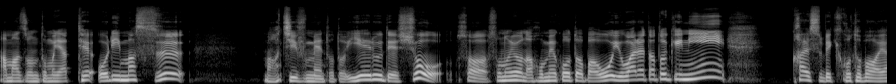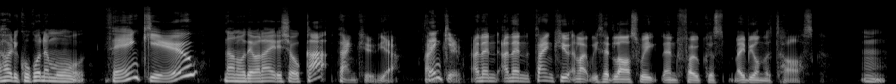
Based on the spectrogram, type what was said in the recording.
Amazon ともやっております。まあ、アチーブメントと言えるでしょう。さあ、そのような褒め言葉を言われた時に、返すべき言葉はやはりここでも Thank you なのではないでしょうか。Thank you. Yeah. Thank you. And then, and then, thank you. And like we said last week, then focus maybe on the task. うん、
